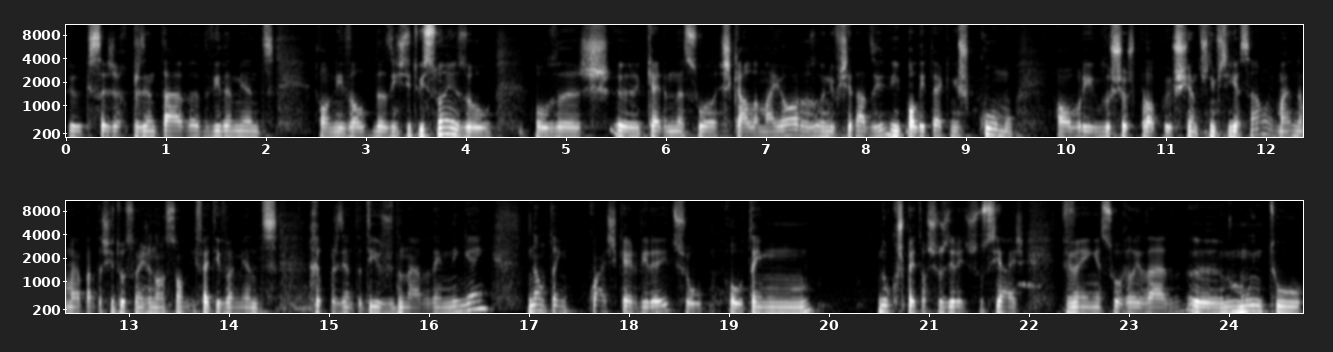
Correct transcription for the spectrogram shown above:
que, que seja representada devidamente ao nível das instituições ou, ou das, uh, quer na sua escala maior, as universidades e politécnicos, como ao abrigo dos seus próprios centros de investigação, na maior parte das situações não são efetivamente representativos de nada nem de ninguém, não têm quaisquer direitos ou, ou têm no que respeita aos seus direitos sociais, veem a sua realidade uh, muito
